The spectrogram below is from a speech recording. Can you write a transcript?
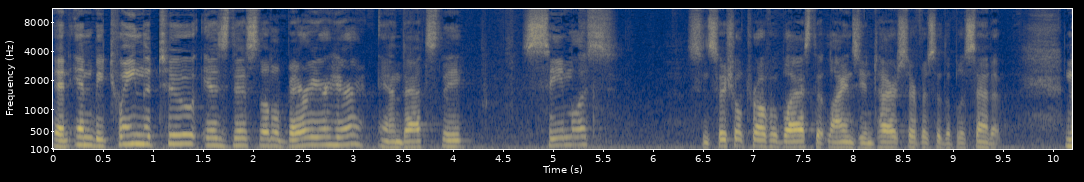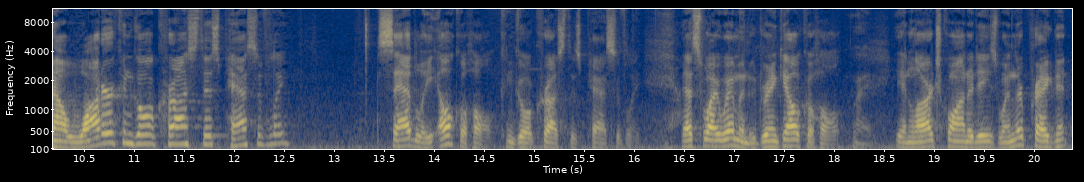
and in between the two is this little barrier here, and that's the seamless syncytial trophoblast that lines the entire surface of the placenta. Now, water can go across this passively. Sadly, alcohol can go across this passively. That's why women who drink alcohol Right. in large quantities when they're pregnant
